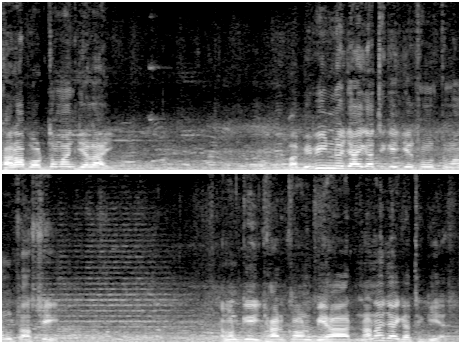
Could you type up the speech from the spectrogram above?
সারা বর্ধমান জেলায় বা বিভিন্ন জায়গা থেকে যে সমস্ত মানুষ আসে, এমনকি ঝাড়খণ্ড, বিহার, নানা জায়গা থেকে আসে,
